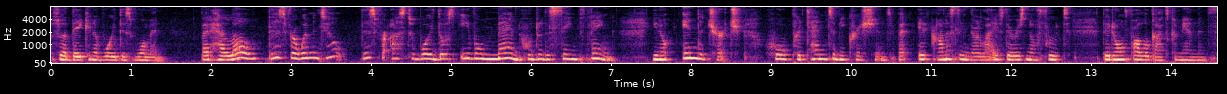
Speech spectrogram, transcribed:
so that they can avoid this woman. But hello, this is for women too. This is for us to avoid those evil men who do the same thing, you know, in the church, who pretend to be Christians, but it honestly in their lives there is no fruit. They don't follow God's commandments.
